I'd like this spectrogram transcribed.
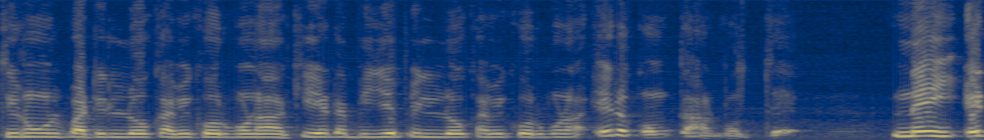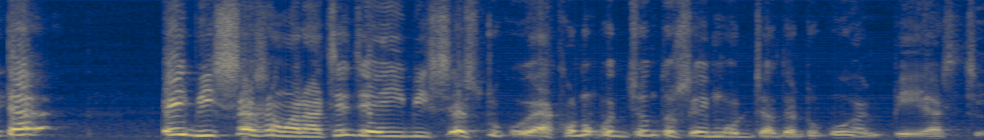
তৃণমূল পার্টির লোক আমি করব না। কি এটা বিজেপির লোক আমি করব না। এরকম তার মধ্যে নেই। এটা এই বিশ্বাস আমার আছে যে এই বিশ্বাসটুকু এখনও পর্যন্ত সেই মর্যাদাটুকু আমি পেয়ে আসছি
